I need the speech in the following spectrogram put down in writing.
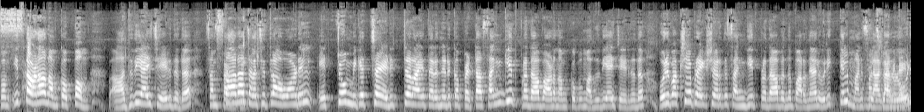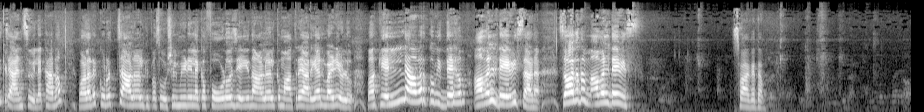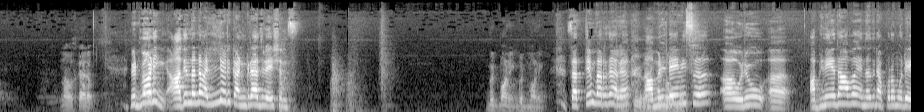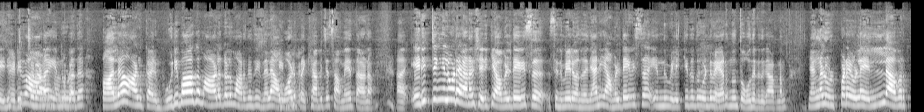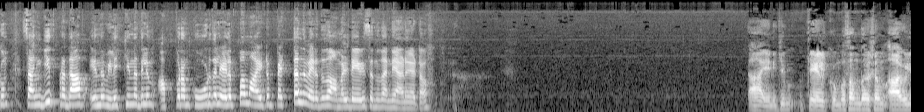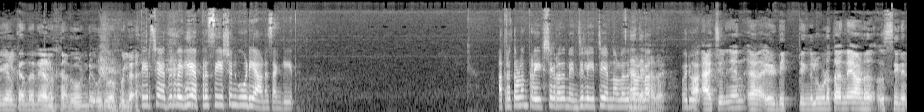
അപ്പം ഇത്തവണ നമുക്കൊപ്പം അതിഥിയായി ചേരുന്നത് സംസ്ഥാന ചലച്ചിത്ര അവാർഡിൽ ഏറ്റവും മികച്ച എഡിറ്ററായി തെരഞ്ഞെടുക്കപ്പെട്ട സംഗീത് പ്രതാപ് ആണ് നമുക്കൊപ്പം അതിഥിയായി ചേരുന്നത്. ഒരു പക്ഷേ പ്രേക്ഷകർക്ക് സംഗീത് പ്രതാപ് എന്ന് പറഞ്ഞാൽ ഒരിക്കലും മനസ്സിലാകാനുള്ള ഒരു ചാൻസും ഇല്ല. കാരണം വളരെ കുറച്ച് ആളുകൾക്ക് ഇപ്പൊ സോഷ്യൽ മീഡിയയിലൊക്കെ ഫോളോ ചെയ്യുന്ന ആളുകൾക്ക് മാത്രമേ അറിയാൻ വഴിയുള്ളൂ. ബാക്കി എല്ലാവർക്കും ഇദ്ദേഹം അമൽ ഡേവിസ് ആണ്. സ്വാഗതം അമൽ ഡേവിസ്. സ്വാഗതം. നമസ്കാരം. ഗുഡ് മോർണിംഗ് ആദ്യം തന്നെ വലിയൊരു congratulations good morning good morning സത്യം you അമൽ ഡേവിസ് ഒരു അഭിനേതാവ് എന്നതിനപ്പുറം ഒരു എഡിറ്റർ ആണ് എന്നുള്ളത് പല ആൾക്കാരും ഭൂരിഭാഗം ആളുകളും അറിഞ്ഞത് ഇന്നലെ അവാർഡ് പ്രഖ്യാപിച്ച സമയത്താണ്. എഡിറ്റിംഗിലൂടെയാണ് ശരിക്കും അമൽ ഡേവിസ് സിനിമയിൽ വന്നത്. ഞാൻ ഈ അമൽ ഡേവിസ് എന്ന് വിളിക്കുന്നത് കൊണ്ട് വേറൊന്നും തോന്നരുത്. കാരണം ഞങ്ങൾ ഉൾപ്പെടെയുള്ള എല്ലാവർക്കും സംഗീത് പ്രതാപ് എന്ന് വിളിക്കുന്നതിലും അപ്പുറം കൂടുതൽ എളുപ്പമായിട്ടും പെട്ടെന്ന് വരുന്നത് അമൽ ഡേവിസ് എന്ന് തന്നെയാണ് കേട്ടോ. ആ എനിക്കും കേൾക്കുമ്പോ സന്തോഷം ആ വിളി കേൾക്കാൻ തന്നെയാണ്. അതുകൊണ്ട് ഒരു കുഴപ്പമില്ല. തീർച്ചയായും വലിയ അപ്രിസിയേഷൻ കൂടിയാണ് സംഗീത്. അത്രത്തോളം പ്രേക്ഷകർ അത് നെഞ്ചിലേറ്റ് എന്നുള്ളതിനുള്ള ഒരു ആക്ച്വലി ഞാൻ എഡിറ്റിംഗിലൂടെ തന്നെയാണ് സിനിമ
